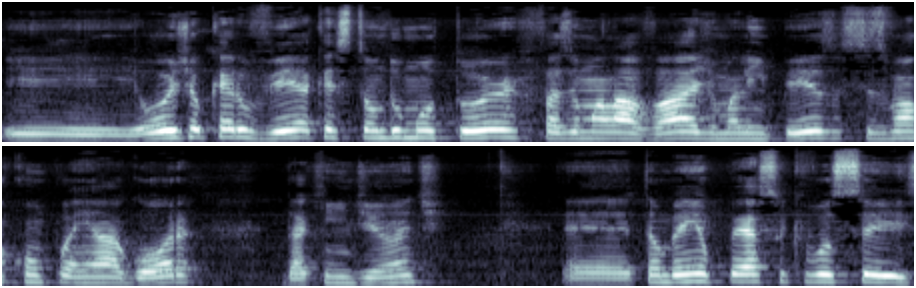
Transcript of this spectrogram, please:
e hoje eu quero ver a questão do motor, fazer uma lavagem, uma limpeza. Vocês vão acompanhar agora, daqui em diante. É, também eu peço que vocês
